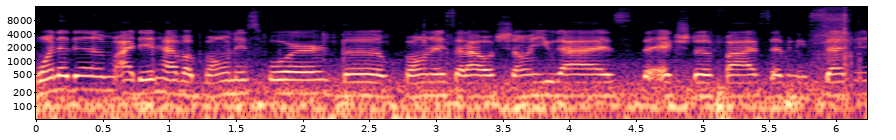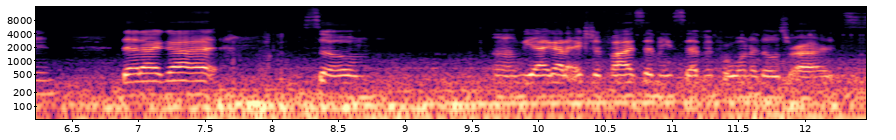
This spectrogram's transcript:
One of them I did have a bonus for, the bonus that I was showing you guys, the extra 577 that I got. So um, yeah i got an extra 577 for one of those rides.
